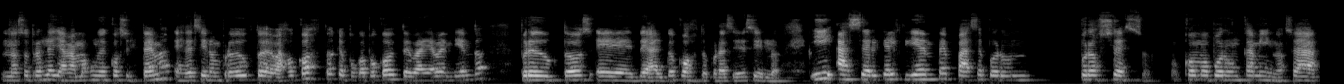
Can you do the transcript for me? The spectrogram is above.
Nosotros le llamamos un ecosistema, es decir, un producto de bajo costo que poco a poco te vaya vendiendo productos eh, de alto costo, por así decirlo, y hacer que el cliente pase por un proceso, como por un camino. O sea,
